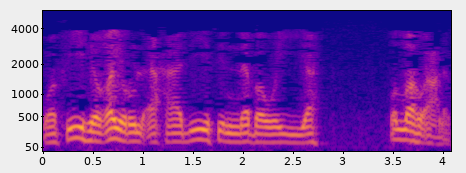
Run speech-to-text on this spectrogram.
وفيه غير الأحاديث النبوية. والله أعلم.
